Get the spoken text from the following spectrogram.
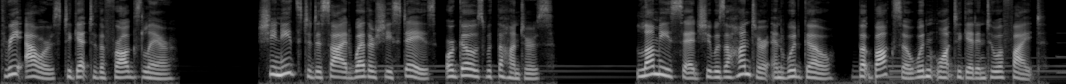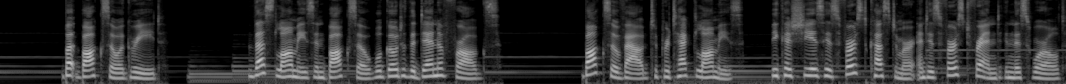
three hours to get to the frog's lair. She needs to decide whether she stays or goes with the hunters. Lamise said she was a hunter and would go, but Boxo wouldn't want to get into a fight. But Boxo agreed. Thus Lamise and Boxo will go to the den of frogs. Boxo vowed to protect Lamise, because she is his first customer and his first friend in this world.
